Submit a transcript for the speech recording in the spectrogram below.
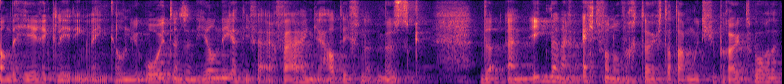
van de herenkledingwinkel nu ooit eens een heel negatieve ervaring gehad heeft met musk, en ik ben er echt van overtuigd dat dat moet gebruikt worden,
